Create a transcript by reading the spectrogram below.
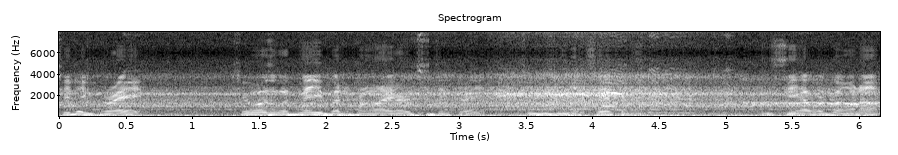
She did great. She wasn't with me, but from what I heard, she did great. She didn't get sick in it. You see how we're going up?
